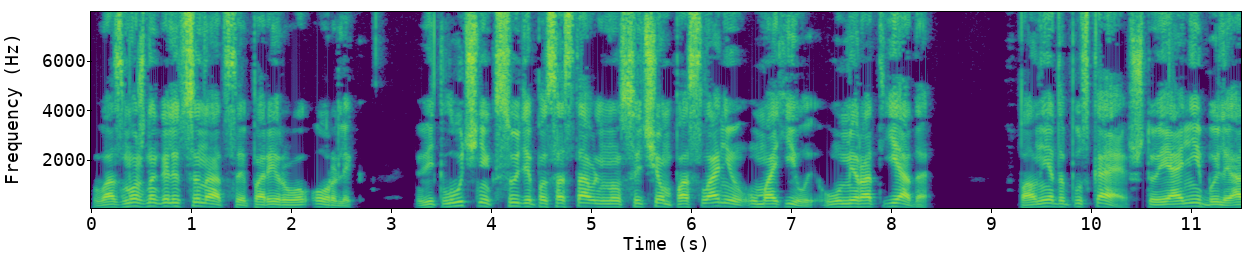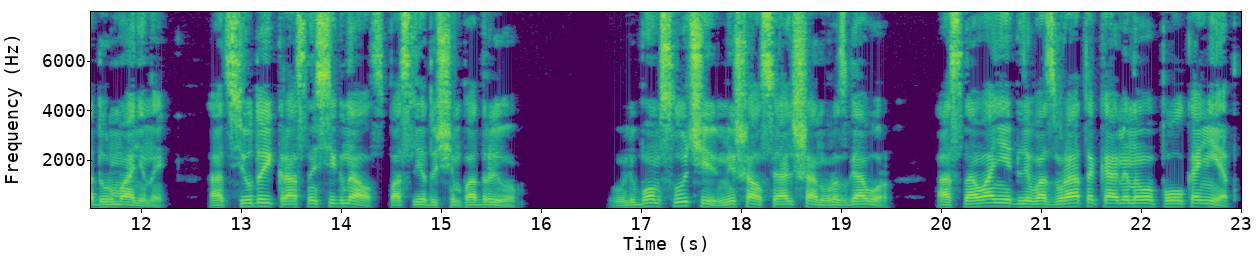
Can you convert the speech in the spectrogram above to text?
«Возможно, галлюцинация», — парировал Орлик. «Ведь лучник, судя по составленному сычом посланию у могилы, умер от яда вполне допуская, что и они были одурманены. Отсюда и красный сигнал с последующим подрывом. В любом случае, вмешался Альшан в разговор, оснований для возврата каменного полка нет.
